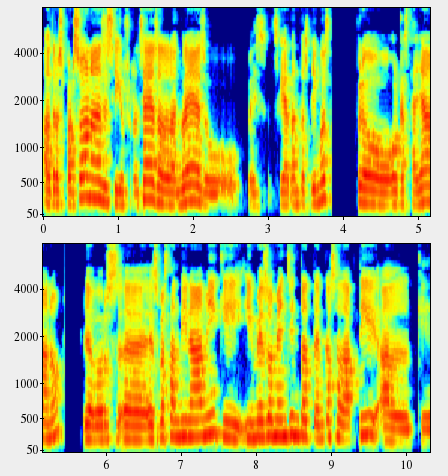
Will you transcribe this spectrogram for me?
altres persones, ja sigui el francès, l'anglès o bé, si hi ha tantes llengües, però o el castellà, no? Llavors, eh, és bastant dinàmic i, i més o menys intentem que s'adapti al que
